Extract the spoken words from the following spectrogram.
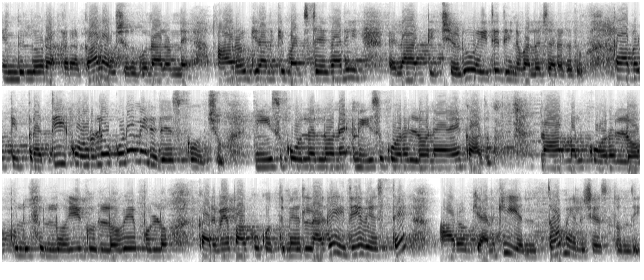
ఇందులో రకరకాల ఔషధ గుణాలు ఉన్నాయి ఆరోగ్యానికి మంచిదే గాని ఎలాంటి చెడు అయితే దీనివల్ల జరగదు. కాబట్టి ప్రతి కూరలో కూడా మీరు వేసుకోవచ్చు. నీసు కూరల్లోనే నీసు కూరల్లోనే కాదు. నార్మల్ కూరల్లో పులుసుల్లో ఇగుర్లో వేపుల్లో కరివేపాకు కొత్తిమీర లాగా ఇది వేస్తే ఆరోగ్యానికి ఎంతో మేలు చేస్తుంది.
